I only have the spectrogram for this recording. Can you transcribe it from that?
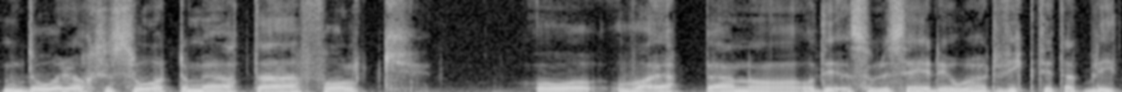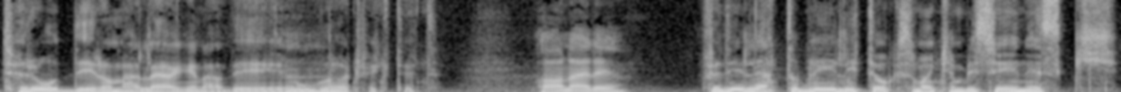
men då är det också svårt att möta folk och, och vara öppen och, och det, som du säger, det är oerhört viktigt att bli trodd i de här lägena. Det är Mm. oerhört viktigt. Ja, nej, det, För det är lätt att bli lite också, man kan bli cynisk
